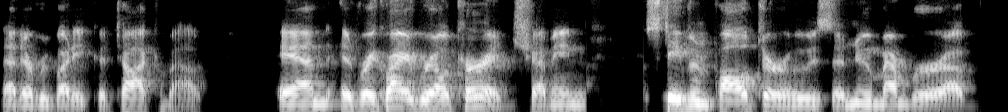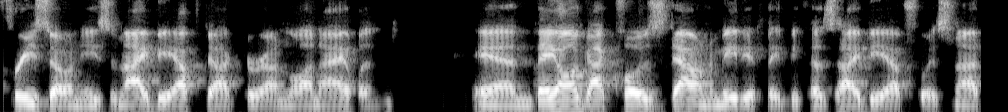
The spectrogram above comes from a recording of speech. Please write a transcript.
that everybody could talk about. And it required real courage. I mean, Stephen Palter, who's a new member of Free Zone, he's an IVF doctor on Long Island. And they all got closed down immediately because IVF was not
